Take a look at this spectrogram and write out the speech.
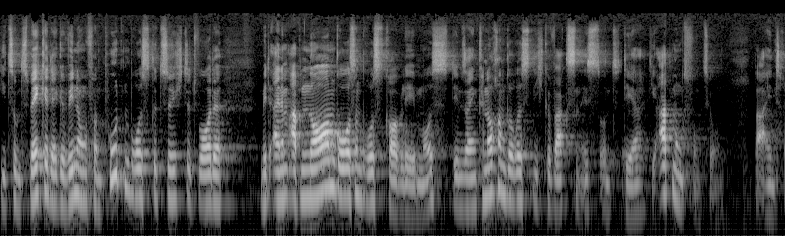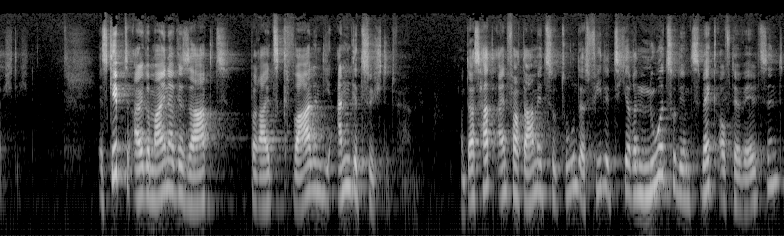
die zum Zwecke der Gewinnung von Putenbrust gezüchtet wurde, mit einem abnorm großen Brustkorb leben muss, dem sein Knochengerüst nicht gewachsen ist und der die Atmungsfunktion beeinträchtigt. Es gibt allgemeiner gesagt bereits Qualen, die angezüchtet werden. Und das hat einfach damit zu tun, dass viele Tiere nur zu dem Zweck auf der Welt sind,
